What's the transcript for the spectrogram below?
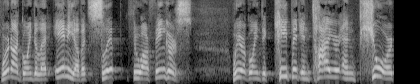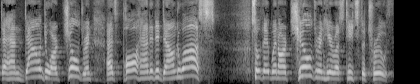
We're not going to let any of it slip through our fingers. We are going to keep it entire and pure to hand down to our children as Paul handed it down to us. So that when our children hear us teach the truth,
